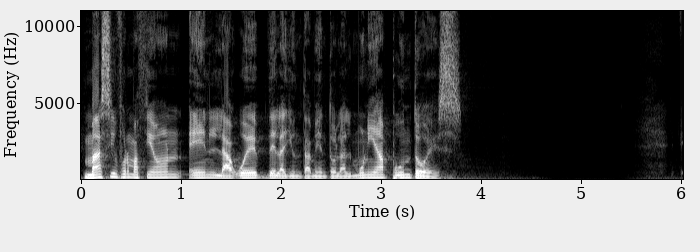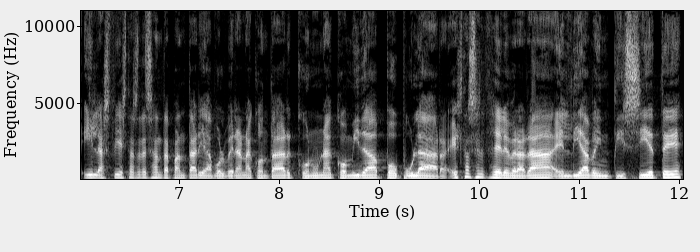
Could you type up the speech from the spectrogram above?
Más información en la web del ayuntamiento, laalmunia.es y las fiestas de Santa Pantaria volverán a contar con una comida popular. Esta se celebrará el día 27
